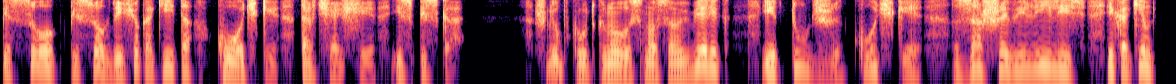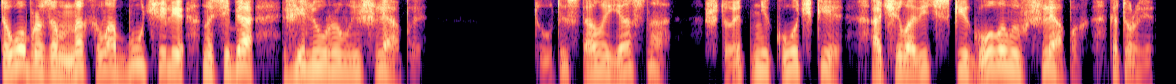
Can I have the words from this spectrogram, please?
Песок, песок, да еще какие-то кочки, торчащие из песка. Шлюпка уткнулась носом в берег, и тут же кочки зашевелились и каким-то образом нахлобучили на себя велюровые шляпы. Тут и стало ясно, что это не кочки, а человеческие головы в шляпах, которые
